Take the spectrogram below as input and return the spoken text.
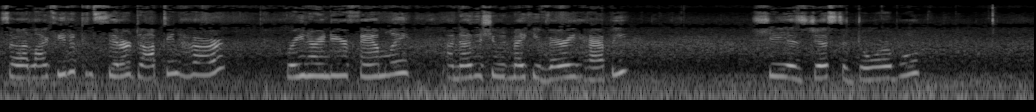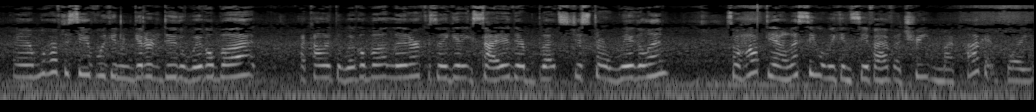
So I'd like for you to consider adopting her, bringing her into your family. I know that she would make you very happy. She is just adorable. And we'll have to see if we can get her to do the wiggle butt. I call it the wiggle butt litter because they get excited. Their butts just start wiggling. So hop down. Let's see what we can see if I have a treat in my pocket for you.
